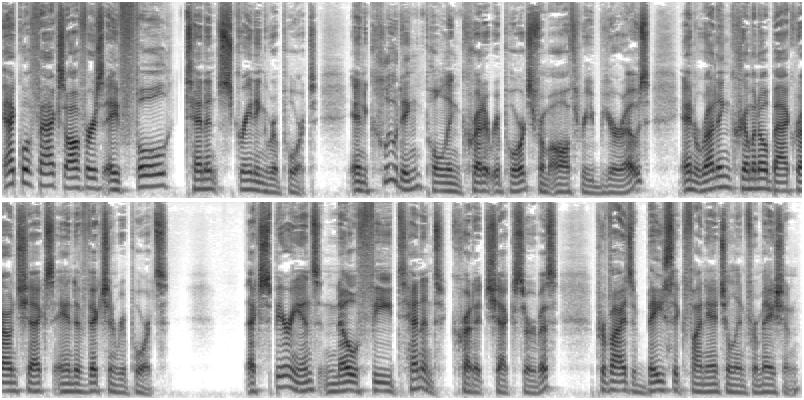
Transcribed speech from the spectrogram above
Equifax offers a full tenant screening report, including pulling credit reports from all three bureaus and running criminal background checks and eviction reports. Experian's no fee tenant credit check service provides basic financial information.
